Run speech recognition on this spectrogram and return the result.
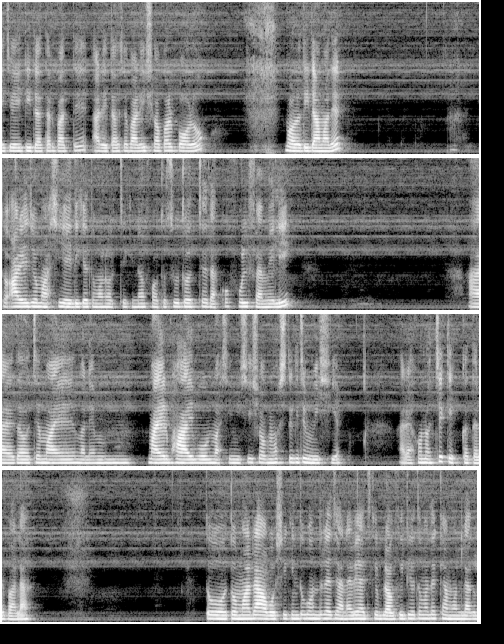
এই যে এই দিদা তার বার্থডে আর এটা হচ্ছে বাড়ির সবার বড় বড় দিদা আমাদের। তো আর এই যে মাসি এইদিকে তোমার হচ্ছে কিনা ফটোশ্যুট হচ্ছে, দেখো ফুল ফ্যামিলি আর এটা হচ্ছে মায়ের মানে মায়ের ভাই, বোন, মাসি মিশি সমস্ত কিছু মিশিয়ে। আর এখন হচ্ছে কেক কাটার পালা। তো তোমরা অবশ্যই কিন্তু বন্ধুরা জানাবে আজকে ব্লগ ভিডিও তোমাদের কেমন লাগল।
